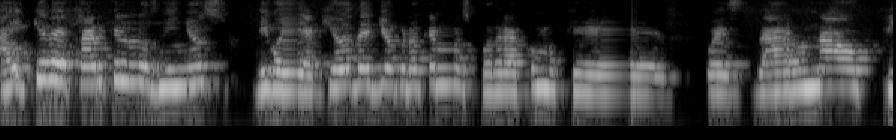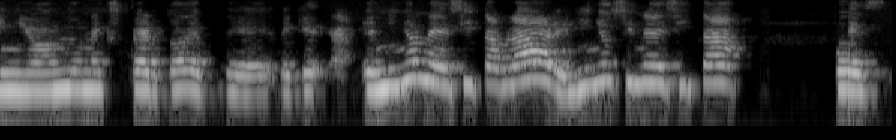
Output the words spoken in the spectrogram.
hay que dejar que los niños, digo, y aquí Odette yo creo que nos podrá como que, pues, dar una opinión de un experto de, que el niño necesita hablar, el niño sí necesita, pues,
